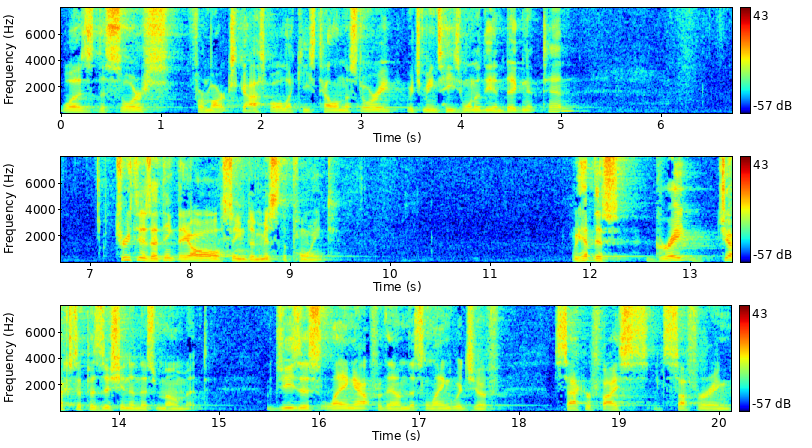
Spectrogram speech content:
was the source for Mark's gospel, like he's telling the story, which means he's one of the indignant ten. Truth is, I think they all seem to miss the point. We have this great juxtaposition in this moment. Jesus laying out for them this language of sacrifice and suffering,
